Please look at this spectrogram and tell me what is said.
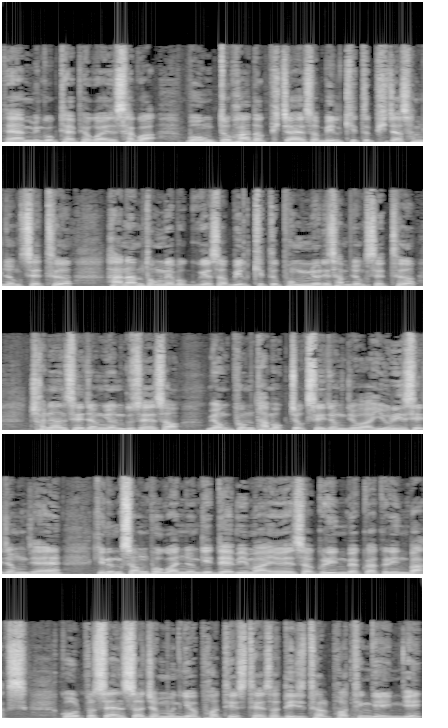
대한민국 대표과일 사과, 몽뚜 화덕 피자에서 밀키트 피자 3종 세트, 하남 동네복국에서 밀키트 복요리 3종 세트, 천연 세정 연구소에서 명품 다목적 세정제와 유리 세정제, 기능성 보관용기 데비마이어에서 그린백과 그린박스, 골프 센서 전문기업 퍼티스트에서 디지털 퍼팅 게임기,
